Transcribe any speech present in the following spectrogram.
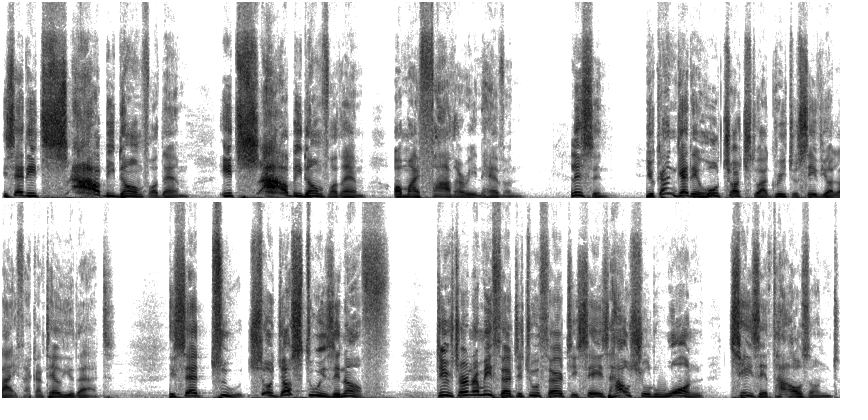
He said, It shall be done for them. It shall be done for them, or my Father in heaven. Listen, you can't get a whole church to agree to save your life. I can tell you that. He said two. So just two is enough. Deuteronomy 32 30 says, How should one chase a thousand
